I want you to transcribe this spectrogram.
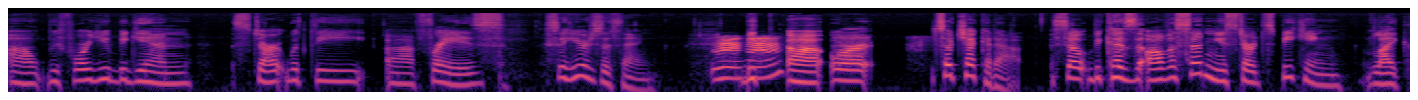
uh, "Before you begin, start with the uh, phrase." So here's the thing, Be- uh, or so check it out. So because all of a sudden you start speaking like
